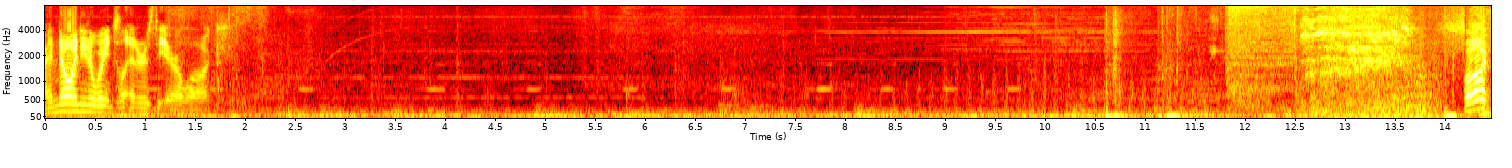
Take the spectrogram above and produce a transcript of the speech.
I know I need to wait until it enters the airlock. Fuck!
